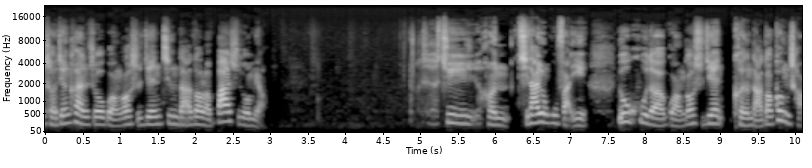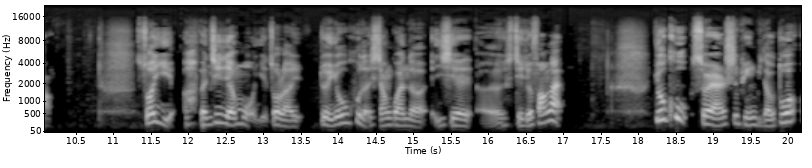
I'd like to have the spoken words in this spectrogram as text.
小天看的时候广告时间竟达到了八十多秒。据很其他用户反映，优酷的广告时间可能达到更长，所以本期节目也做了对优酷的相关的一些呃解决方案。优酷虽然视频比较多，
